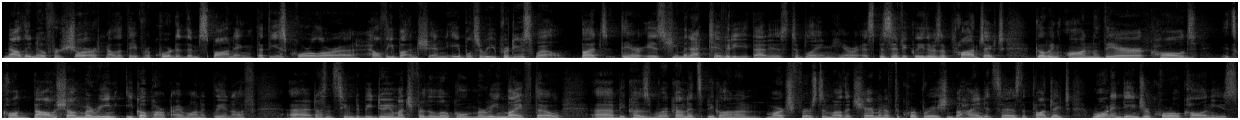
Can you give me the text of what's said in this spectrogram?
now they know for sure, now that they've recorded them spawning, that these coral are a healthy bunch and able to reproduce well. But there is human activity that is to blame here. Specifically, there's a project going on there called it's called Baosheng Marine Eco Park, ironically enough. Uh, doesn't seem to be doing much for the local marine life, though, uh, because work on it's begun on March 1st, and while the chairman of the corporation behind it says the project won't endanger coral colonies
